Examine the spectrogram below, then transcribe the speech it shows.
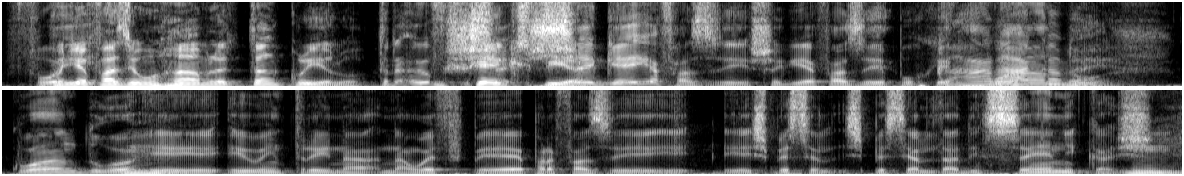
Foi... Podia fazer um Hamlet tranquilo. Tra- eu Shakespeare. Cheguei a fazer, cheguei a fazer. Porque Caraca, quando, velho. Quando eh, eu entrei na, na UFPE para fazer especial- especialidade em cênicas, Hum.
